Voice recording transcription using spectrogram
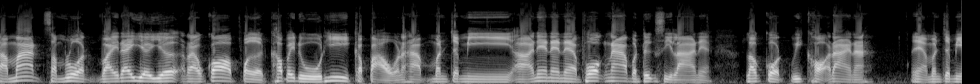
สามารถสำรวจไว้ได้เยอะๆเราก็เปิดเข้าไปดูที่กระเป๋านะครับ มันจะมีอ่าเนี่ยเนี่ยเนี่ยพวกหน้าบันทึกศิลาเนี่ย เรากดวิเคราะห์ได้นะเนี่ยมันจะมี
